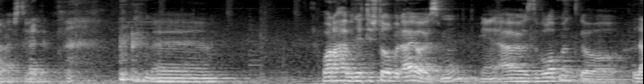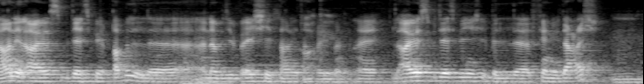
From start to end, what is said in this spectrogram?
أشتري. وراها بديت تشتغل بالاي أو اس مو؟ يعني اي أو اس ديفلوبمنت لو لا أنا الاي اس بديت به قبل آه، أنا بدي بأي شيء ثاني. تقريبا. اي الاي اس بديت به بال 2011 مم.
